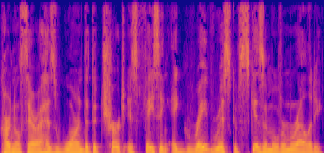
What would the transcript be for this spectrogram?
Cardinal Sarah has warned that the church is facing a grave risk of schism over morality.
